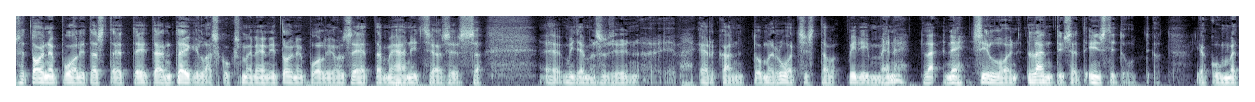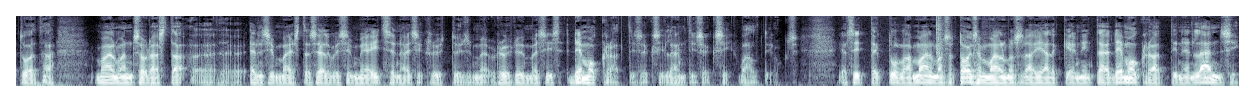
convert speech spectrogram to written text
se toinen puoli tästä, ettei tämä nyt leikilaskuksi mene, niin toinen puoli on se, että mehän itse asiassa miten mä sanoisin, erkaannuttuamme Ruotsista, pidimme ne, ne silloin läntiset instituutiot. Ja kun me tuota maailmansodasta ensimmäistä selvisimme ja itsenäisiksi ryhtyimme, ryhdyimme siis demokraattiseksi läntiseksi valtioksi. Ja sitten tullaan maailmansa, toisen maailmansodan jälkeen, niin tämä demokraattinen länsi,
